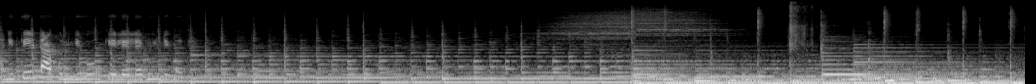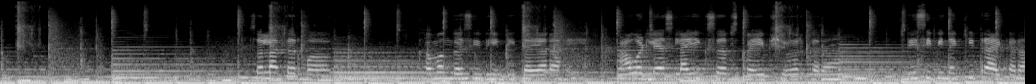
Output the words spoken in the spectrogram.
आणि ते टाकून घेऊ केलेल्या भेंडीमध्ये. मस्त अशी भेंडी तयार आहे. आवडल्यास लाईक सबस्क्राईब शेअर करा. रेसिपी नक्की ट्राय करा.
